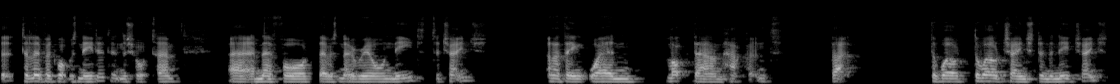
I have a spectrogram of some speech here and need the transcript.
that delivered what was needed in the short term, uh, and therefore there was no real need to change. And I think when lockdown happened, that the world the world changed and the need changed,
